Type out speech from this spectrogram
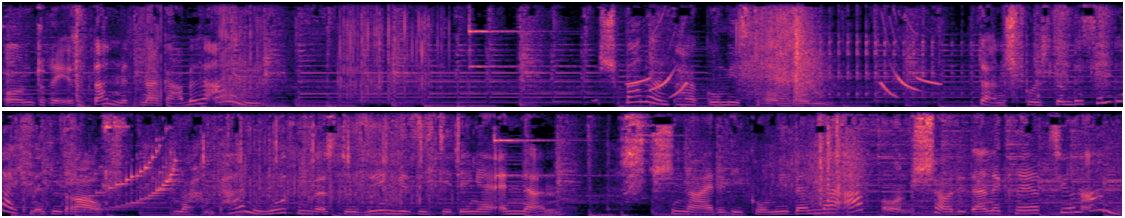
und dreh es dann mit einer Gabel ein. Spann ein paar Gummis drumherum. Dann sprühst du ein bisschen Bleichmittel drauf. Nach ein paar Minuten wirst du sehen, wie sich die Dinge ändern. Schneide die Gummibänder ab und schau dir deine Kreation an.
